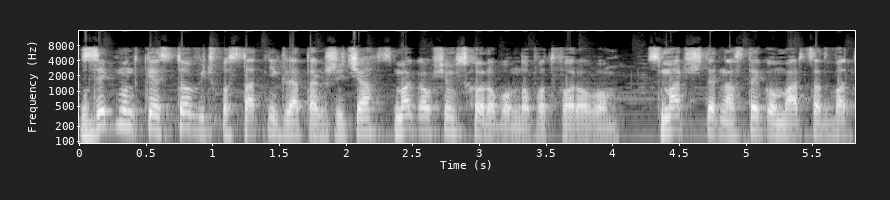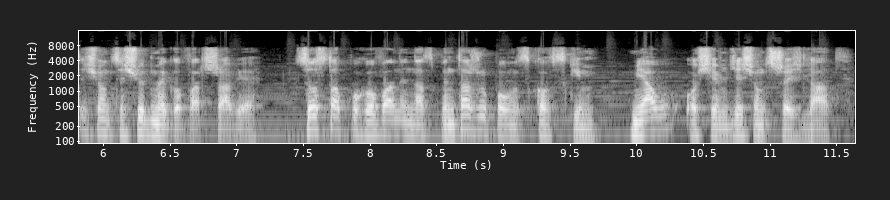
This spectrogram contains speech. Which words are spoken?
Zygmunt Kęstowicz w ostatnich latach życia zmagał się z chorobą nowotworową. Zmarł 14 marca 2007 w Warszawie. Został pochowany na cmentarzu połąskowskim. Miał 86 lat.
